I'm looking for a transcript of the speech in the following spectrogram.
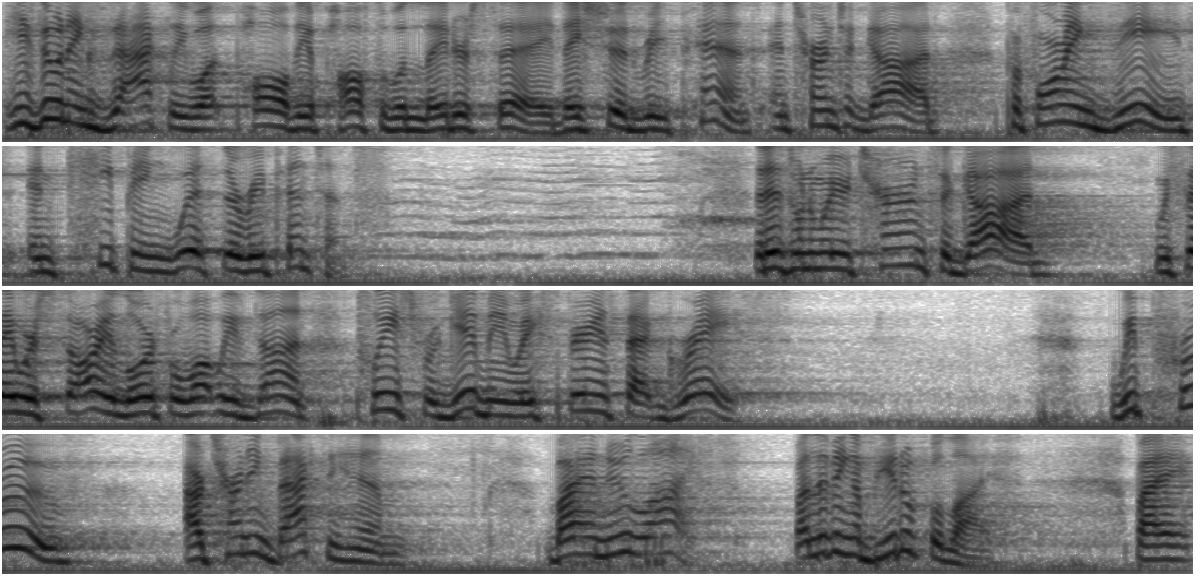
He's doing exactly what Paul the Apostle would later say. They should repent and turn to God, performing deeds in keeping with their repentance. That is, when we return to God, we say, We're sorry, Lord, for what we've done. Please forgive me. We experience that grace. We prove our turning back to Him by a new life, by living a beautiful life, by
